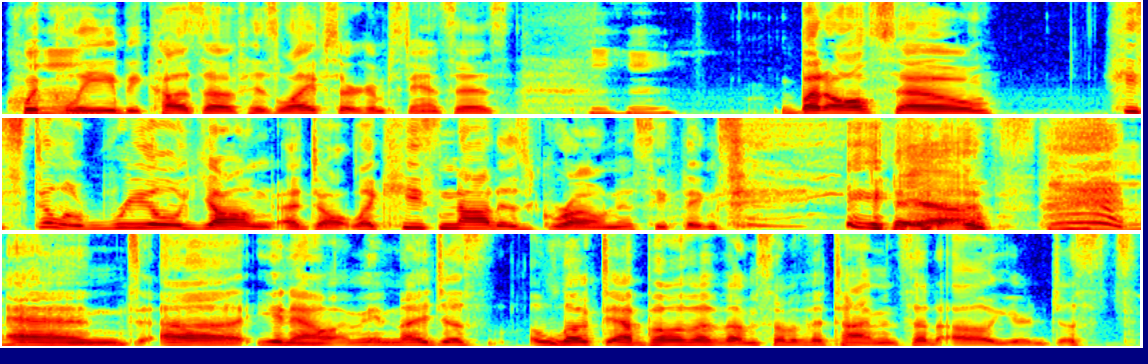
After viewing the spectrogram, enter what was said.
quickly mm-hmm. because of his life circumstances. Mm-hmm. But also he's still a real young adult. Like he's not as grown as he thinks yeah. Mm-hmm. And, uh, you know, I mean, I just looked at both of them some of the time and said, oh, you're just.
